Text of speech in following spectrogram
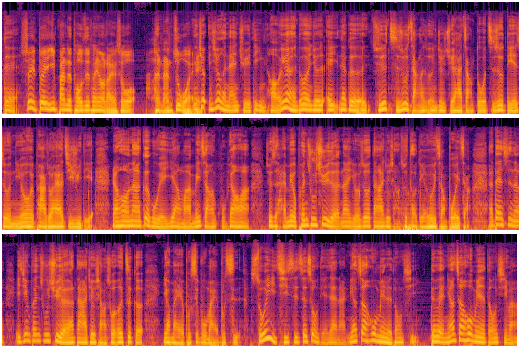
对，所以对一般的投资朋友来说很难做哎、你就你就很难决定哈，因为很多人就是哎、那个其实指数涨的时候你就觉得它涨多，指数跌的时候你又会怕说还要继续跌，然后那个股也一样嘛，没涨的股票的话就是还没有喷出去的，那有时候大家就想说到底还会涨不会涨啊？但是呢，已经喷出去了，那大家就想说呃，这个要买也不是，不买也不是，所以其实这重点在哪？你要知道后面的东西，对不对？你要知道后面的东西嘛，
